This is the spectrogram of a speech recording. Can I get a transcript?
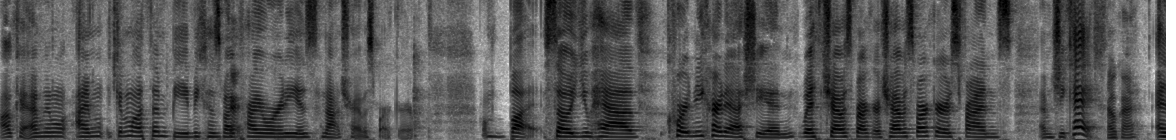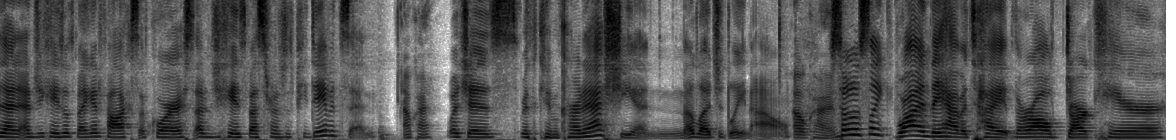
okay, I'm gonna I'm gonna let them be because my Okay. priority is not Travis Barker. But so you have Kourtney Kardashian with Travis Barker. Travis Barker's friends MGK. Okay. And then MGK's with Megan Fox, of course. MGK's best friends with Pete Davidson, Okay. which is with Kim Kardashian, allegedly now. Okay. So it's like, one, they have a type. They're all dark hair,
